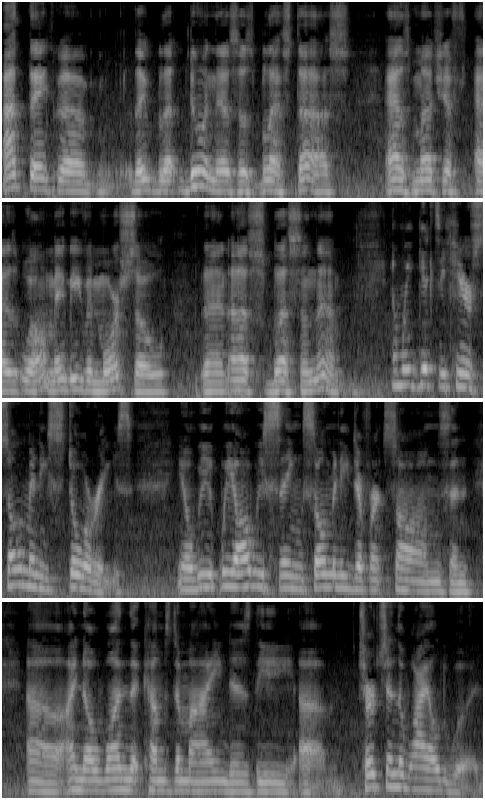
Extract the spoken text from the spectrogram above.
I think uh, they doing this has blessed us as much if as well maybe even more so than us blessing them and we get to hear so many stories you know we, we always sing so many different songs and uh, i know one that comes to mind is the um, church in the wildwood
